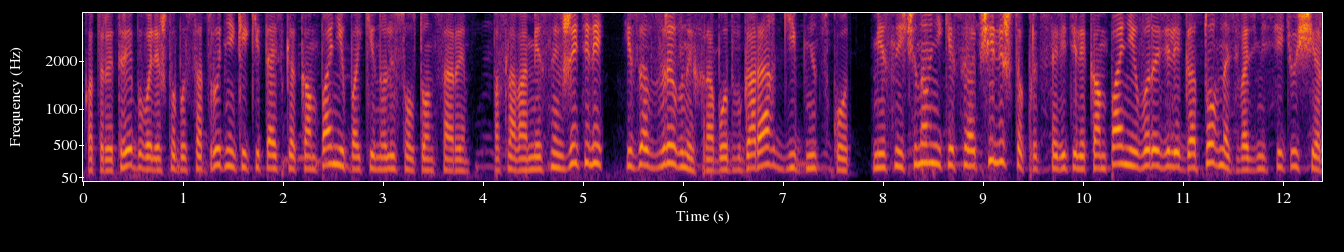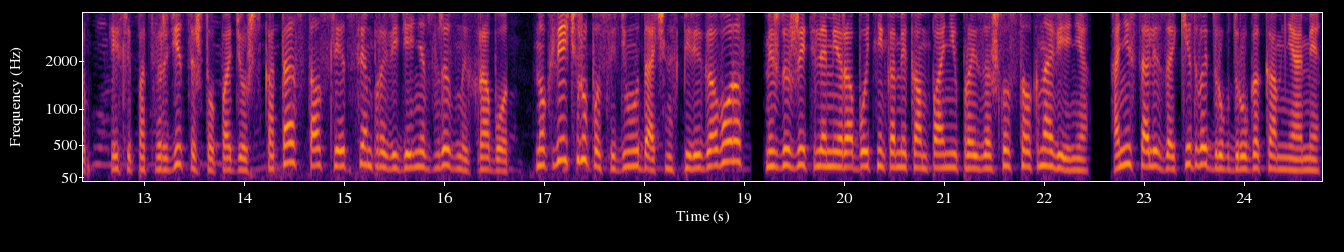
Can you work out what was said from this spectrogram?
которые требовали, чтобы сотрудники китайской компании покинули Солтон-Сары. По словам местных жителей, из-за взрывных работ в горах гибнет скот. Местные чиновники сообщили, что представители компании выразили готовность возместить ущерб, если подтвердится, что падеж скота стал следствием проведения взрывных работ. Но к вечеру после неудачных переговоров между жителями и работниками компании произошло столкновение. Они стали закидывать друг друга камнями.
